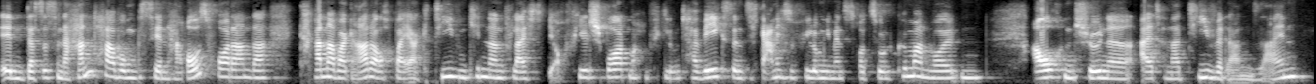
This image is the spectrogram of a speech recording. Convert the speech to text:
in, das ist in der Handhabung ein bisschen herausfordernder, kann aber gerade auch bei aktiven Kindern vielleicht, die auch viel Sport machen, viel unterwegs sind, sich gar nicht so viel um die Menstruation kümmern wollten, auch eine schöne Alternative dann sein.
